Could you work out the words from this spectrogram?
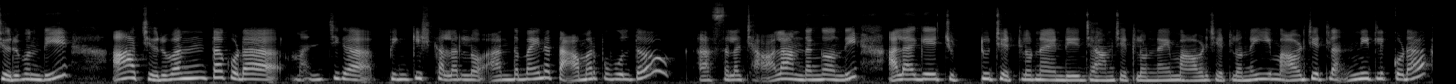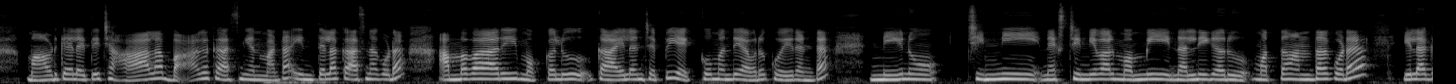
చెరువు ఉంది. ఆ చెరువు అంతా కూడా మంచిగా పింకిష్ కలర్లో అందమైన తామర పువ్వులతో అసలు చాలా అందంగా ఉంది. అలాగే చుట్టూ చుట్టూ చెట్లు ఉన్నాయండి జామ చెట్లు ఉన్నాయి మామిడి చెట్లు ఉన్నాయి ఈ మామిడి చెట్లు అన్నిటికి కూడా మామిడికాయలు అయితే చాలా బాగా కాసినాయి అనమాట ఇంతలా కాసినా కూడా అమ్మవారి మొక్కలు కాయలు అని చెప్పి ఎక్కువ మంది ఎవరో కోయరంట. నేను చిన్ని నెక్స్ట్ చిన్ని వాళ్ళ మమ్మీ నళిని గారు మొత్తం అంతా కూడా ఇలాగ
